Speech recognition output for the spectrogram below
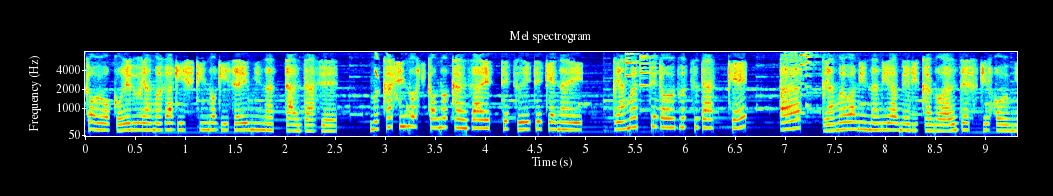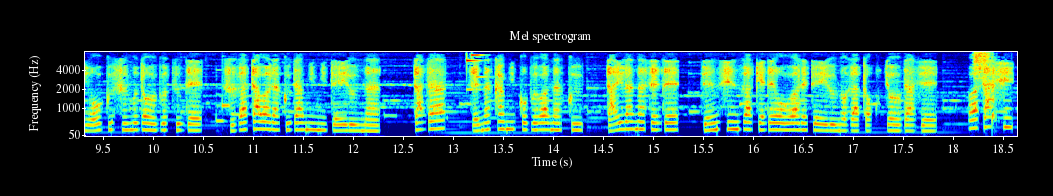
頭を超える山が儀式の犠牲になったんだぜ。昔の人の考えってついてけない。山って動物だっけ？ああ、山は南アメリカのアンデス地方に多く住む動物で、姿はラクダに似ているな。ただ、背中にコブはなく、平らな背で、全身が毛で覆われているのが特徴だぜ。私、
